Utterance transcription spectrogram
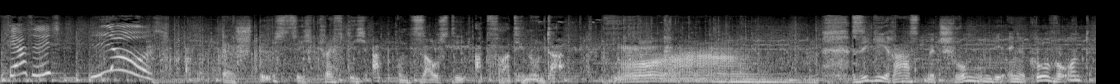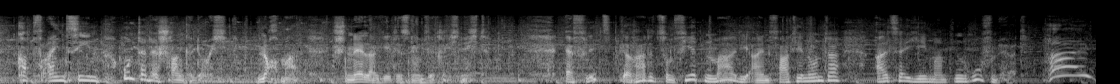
fertig, los! Er stößt sich kräftig ab und saust die Abfahrt hinunter. Sigi rast mit Schwung um die enge Kurve und Kopf einziehen unter der Schranke durch. Nochmal, schneller geht es nun wirklich nicht. Er flitzt gerade zum vierten Mal die Einfahrt hinunter, als er jemanden rufen hört. Halt!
